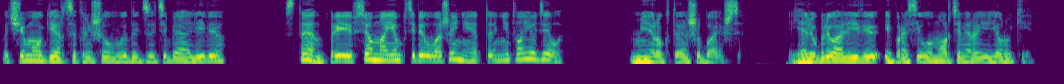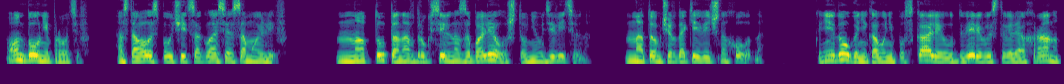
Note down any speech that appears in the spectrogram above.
«Почему герцог решил выдать за тебя Оливию?» «Стэн, при всем моем к тебе уважении, это не твое дело». «Мирук, ты ошибаешься. Я люблю Оливию и просил у Мортимера ее руки. Он был не против. Оставалось получить согласие самой Лив. Но тут она вдруг сильно заболела, что неудивительно. На том чердаке вечно холодно. К ней долго никого не пускали, у двери выставили охрану,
